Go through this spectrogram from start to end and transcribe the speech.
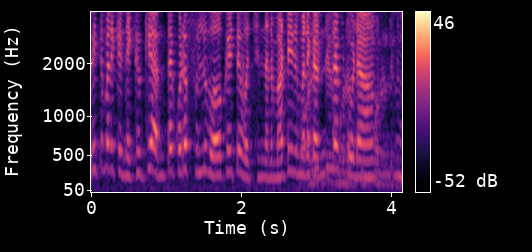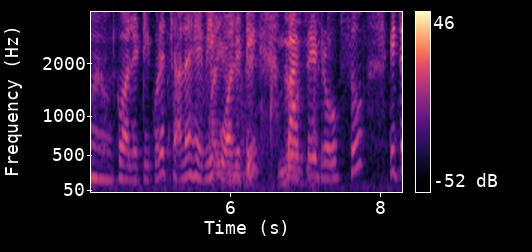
విత్ మనకి నెక్కి అంతా కూడా ఫుల్ వర్క్ అయితే వచ్చింది అనమాట ఇది మనకి అంతా కూడా. క్వాలిటీ కూడా చాలా heavy quality back side ropes with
